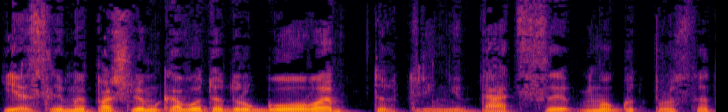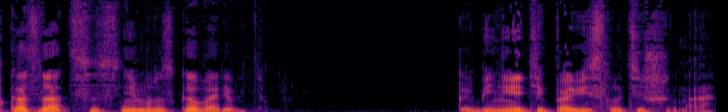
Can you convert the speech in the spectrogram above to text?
Если мы пошлем кого-то другого, то тринидадцы могут просто отказаться с ним разговаривать. В кабинете повисла тишина.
